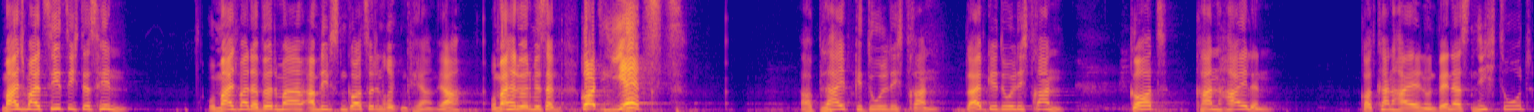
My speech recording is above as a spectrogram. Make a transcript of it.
Manchmal zieht sich das hin. Und manchmal, da würde man am liebsten Gott zu den Rücken kehren, ja? Und manchmal würden wir sagen, Gott, jetzt! Aber bleib geduldig dran. Bleib geduldig dran. Gott kann heilen. Gott kann heilen. Und wenn er es nicht tut,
